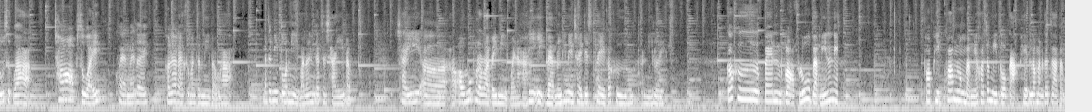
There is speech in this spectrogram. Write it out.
รู้สึกว่าชอบสวยแขวนไว้เลยเขาเรียกอะไรคือมันจะมีแบบว่า มันจะมีตัวหนีบอะแล้วนินก็จะใช้แบบใช้เอ่อเอาเอารูปโพลารอยไปหนีบไว้นะคะ มีอีกแบบหนึ่งที่นินใช้ดิสเพลย์ก็คืออันนี้เลย ก็คือเป็นกรอบรูปแบบนี้นั่นเอง อพลิกคว่ำลงแบบนี้เขาจะมีตัวกากเพชรแล้วมันก็จะแบบ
